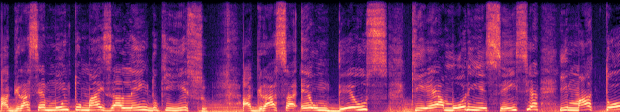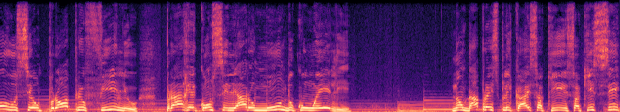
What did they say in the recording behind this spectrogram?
a graça graça é muito mais além do que isso. A graça é um Deus que é amor em essência e matou o seu próprio filho para reconciliar o mundo com ele. Não dá para explicar isso aqui. Isso aqui, se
